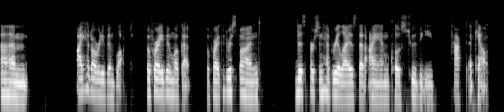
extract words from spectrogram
Um, I had already been blocked before I even woke up. Before I could respond, this person had realized that I am close to the hacked account,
